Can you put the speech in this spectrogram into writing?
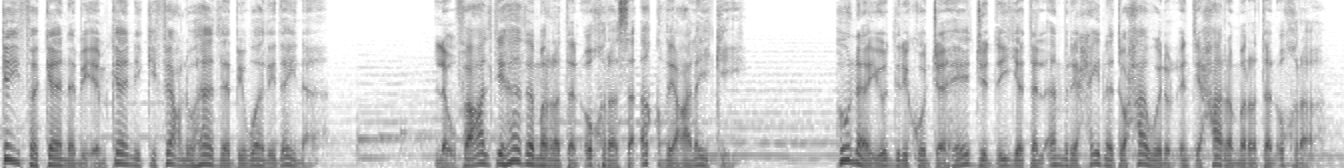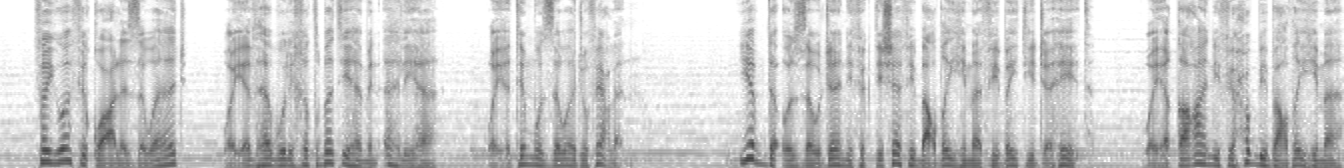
كيف كان بإمكانك فعل هذا بوالدينا؟ لو فعلت هذا مرة أخرى سأقضي عليك. هنا يدرك جاهيد جدية الأمر حين تحاول الانتحار مرة أخرى فيوافق على الزواج ويذهب لخطبتها من أهلها ويتم الزواج فعلا. يبدأ الزوجان في اكتشاف بعضيهما في بيت جاهيد ويقعان في حب بعضيهما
